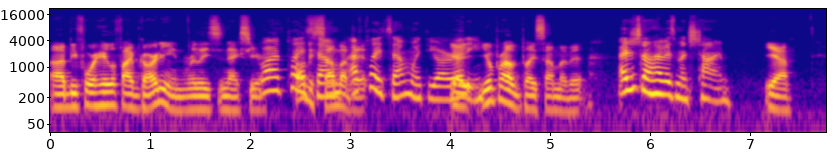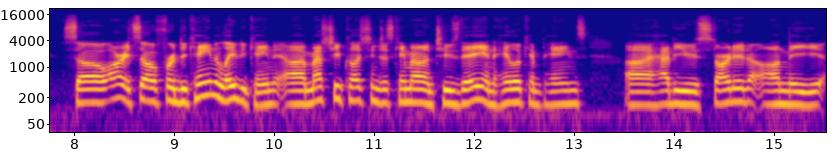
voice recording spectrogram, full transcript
uh, before Halo 5 Guardian releases next year? Well, I've played Probably some. of I've it. played some with you already. yeah, you'll probably play some of it. I just don't have as much time. Yeah. So, all right. So for Ducain and Lady Ducain, uh, Master Chief Collection just came out on Tuesday, and Halo campaigns. Uh, have you started on the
